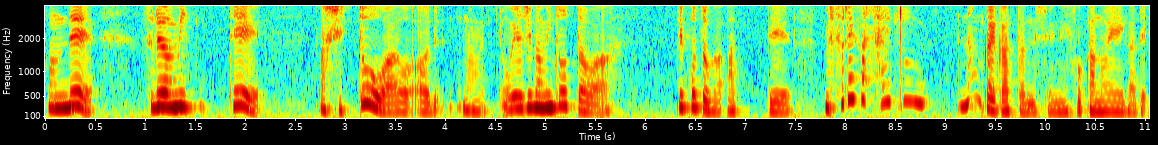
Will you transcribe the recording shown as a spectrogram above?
ほんでそれを見てあ嫉妬はある。なんか親父が見とったわってことがあってそれが最近何回かあったんですよね他の映画で。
